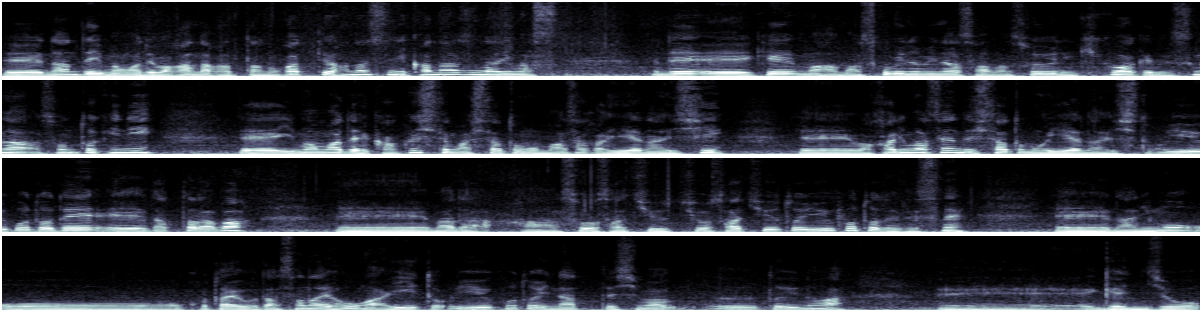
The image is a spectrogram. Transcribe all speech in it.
えー、なんで今まで分からなかったのかっていう話に必ずなります。で、えーまあ、マスコミの皆さんはそういうふうに聞くわけですがその時に、えー、今まで隠してましたともまさか言えないし、えー、分かりませんでしたとも言えないしということで、えー、だったらば、えー、まだ捜査中調査中ということでですね、えー、何も答えを出さない方がいいということになってしまうというのは、えー、現状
